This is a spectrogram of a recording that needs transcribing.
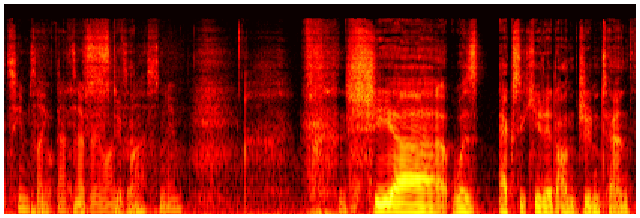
Seems like that's everyone's stupid. last name. She uh, was executed on June 10th.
